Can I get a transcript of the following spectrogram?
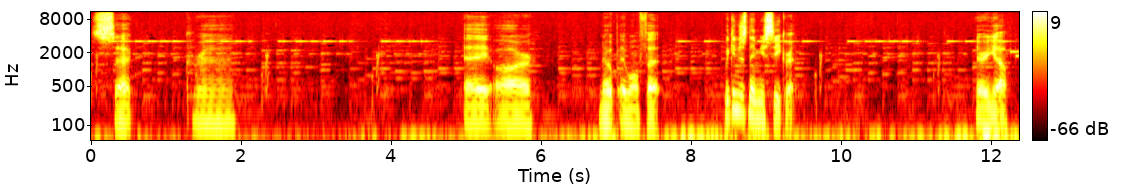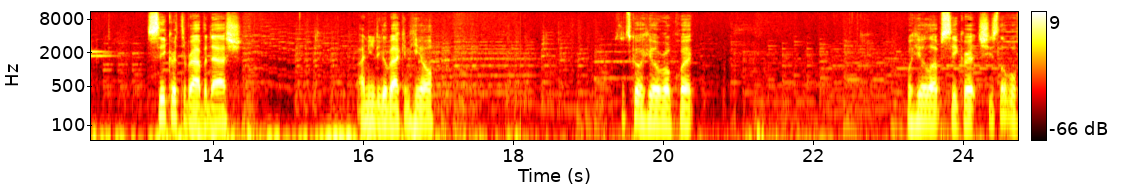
secret A R. Nope, it won't fit. We can just name you Secret. There you go. Secret to Rapidash. I need to go back and heal. Let's go heal real quick. We'll heal up Secret. She's level,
